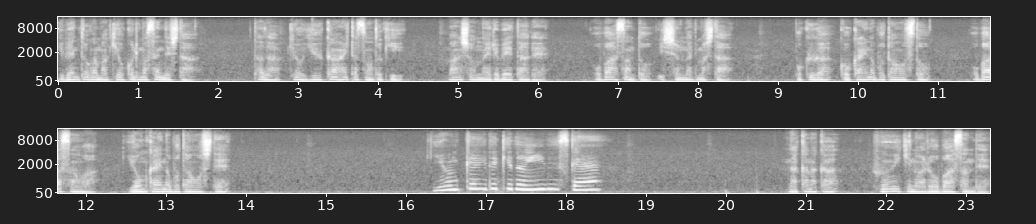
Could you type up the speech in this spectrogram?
イベントが巻き起こりませんでした。ただ今日夕刊配達の時マンションのエレベーターでおばあさんと一緒になりました。僕が5階のボタンを押すとおばあさんは4階のボタンを押して4階だけどいいですか？なかなか雰囲気のあるおばあさんで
